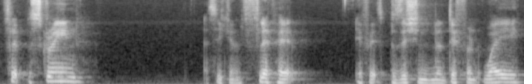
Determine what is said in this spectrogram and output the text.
flip the screen, so you can flip it if it's positioned in a different way.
